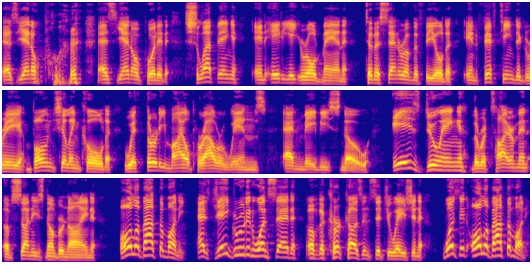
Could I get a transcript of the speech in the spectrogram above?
as Yeno, as Yeno put it, schlepping an 88 year old man to the center of the field in 15 degree, bone chilling cold with 30 mile per hour winds and maybe snow. Is doing the retirement of Sonny's number nine all about the money? As Jay Gruden once said of the Kirk Cousins situation, was it all about the money?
